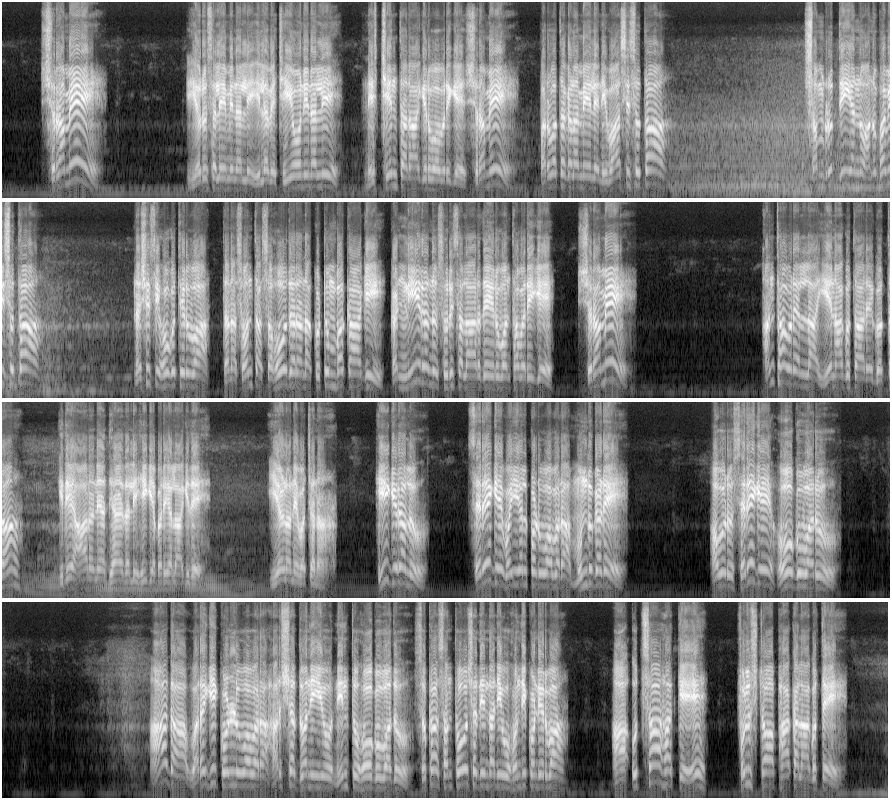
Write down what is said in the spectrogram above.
ಶ್ರಮೆ. ಯರುಸಲೇಮಿನಲ್ಲಿ, ಇಲ್ಲವೇ ಚಿಯೋನಿನಲ್ಲಿ ನಿಶ್ಚಿಂತರಾಗಿರುವವರಿಗೆ ಶ್ರಮೆ. ಪರ್ವತಗಳ ಮೇಲೆ ನಿವಾಸಿಸುತ್ತಾ, ಸಮೃದ್ಧಿಯನ್ನು ಅನುಭವಿಸುತ್ತಾ, ನಶಿಸಿ ಹೋಗುತ್ತಿರುವ ತನ್ನ ಸ್ವಂತ ಸಹೋದರನ ಕುಟುಂಬಕ್ಕಾಗಿ ಕಣ್ಣೀರನ್ನು ಸುರಿಸಲಾರದೆ ಇರುವಂಥವರಿಗೆ ಶ್ರಮೆ. ಅಂಥವರೆಲ್ಲ ಏನಾಗುತ್ತಾರೆ ಗೊತ್ತಾ? ಇದೇ ಆರನೇ ಅಧ್ಯಾಯದಲ್ಲಿ ಹೀಗೆ ಬರೆಯಲಾಗಿದೆ. ಏಳನೇ ವಚನ. ಹೀಗಿರಲು ಸೆರೆಗೆ ಒಯ್ಯಲ್ಪಡುವವರ ಮುಂದುಗಡೆ ಅವರು ಸೆರೆಗೆ ಹೋಗುವರು. ಆಗ ಒರಗಿಕೊಳ್ಳುವವರ ಹರ್ಷಧ್ವನಿಯು ನಿಂತು ಹೋಗುವುದು. ಸುಖ ಸಂತೋಷದಿಂದ ನೀವು ಹೊಂದಿಕೊಂಡಿರುವ ಆ ಉತ್ಸಾಹಕ್ಕೆ ಫುಲ್ ಸ್ಟಾಪ್ ಹಾಕಲಾಗುತ್ತೆ.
